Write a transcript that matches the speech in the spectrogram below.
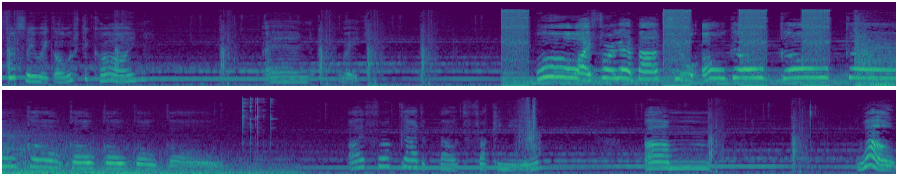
Obviously we go with the coin. And wait. Oh, I forgot about you. Oh, go, go, go, go, go, go, go, go. I forgot about fucking you. Um. Well,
